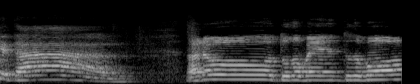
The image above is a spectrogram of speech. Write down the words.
que tal? Tudo bem? Tudo bom?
